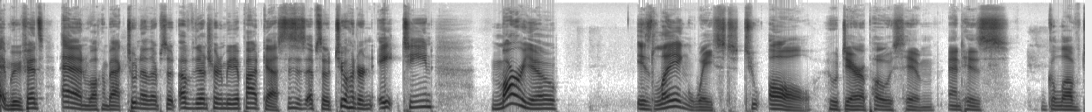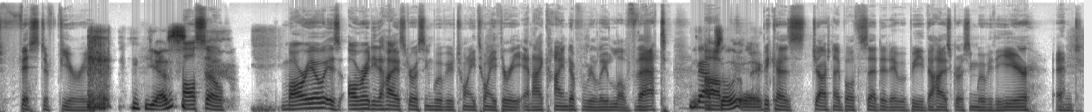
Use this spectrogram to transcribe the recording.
Hey, movie fans, and welcome back to another episode of the Uncharted Media Podcast. This is episode 218. Mario is laying waste to all who dare oppose him and his gloved fist of fury. yes. also, Mario is already the highest grossing movie of 2023, and I kind of really love that. Um, Absolutely. because Josh and I both said that it would be the highest grossing movie of the year, and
